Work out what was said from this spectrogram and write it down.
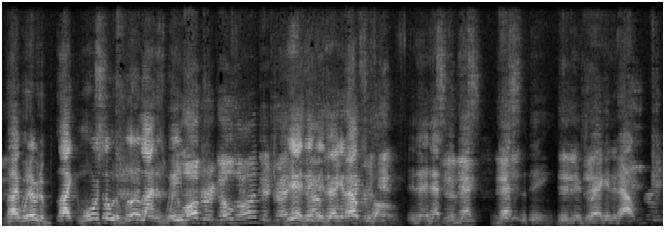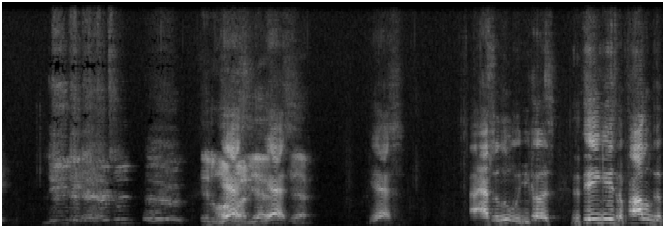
man. Like whatever the like more so the bloodline is way the longer it goes on, they're dragging. yeah it they, out, they and drag the it out too long, and, and that's You and that's mean? that's Yeah, the thing. yeah, They're, they're yeah. dragging it out. Do you think that hurts him? Or uh, In the long Yes, run, yeah. yes. Yeah. Yes, absolutely. Because the thing is, the problem, the,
